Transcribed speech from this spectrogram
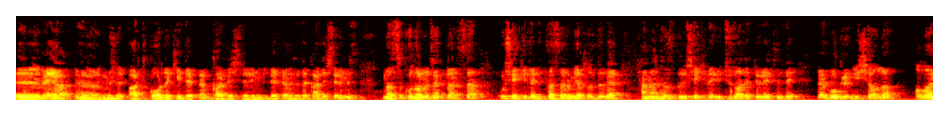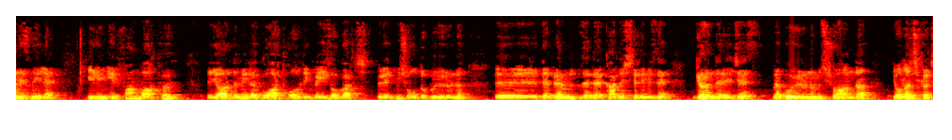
e, veya e, artık oradaki deprem kardeşlerim, depremzede kardeşlerimiz nasıl kullanacaklarsa bu şekilde bir tasarım yapıldı ve hemen hızlı bir şekilde 300 adet üretildi ve bugün inşallah Allah'ın izniyle İlim İrfan Vakfı yardımıyla Guard Holding ve Izogard üretmiş olduğu bu ürünü e, depremzede kardeşlerimize göndereceğiz ve bu ürünümüz şu anda yola çıkacak.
